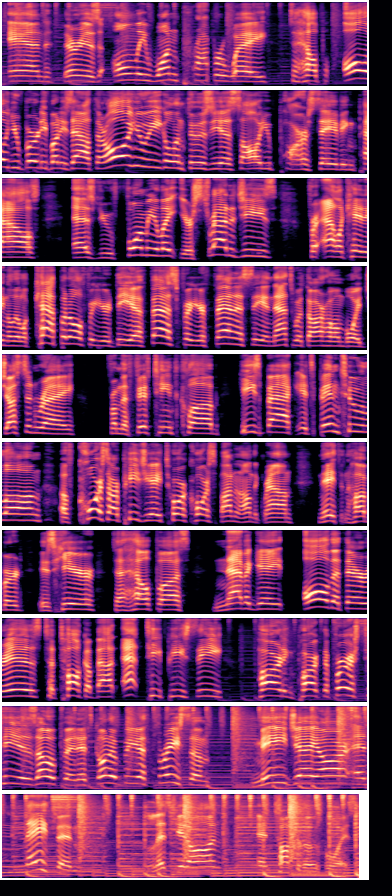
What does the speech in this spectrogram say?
And there is only one proper way to help all you birdie buddies out there, all you eagle enthusiasts, all you par saving pals, as you formulate your strategies for allocating a little capital for your DFS, for your fantasy. And that's with our homeboy, Justin Ray from the 15th Club. He's back. It's been too long. Of course, our PGA Tour correspondent on the ground, Nathan Hubbard, is here to help us navigate all that there is to talk about at TPC Harding Park. The first tee is open. It's going to be a threesome. Me, JR, and Nathan. Let's get on and talk to those boys.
